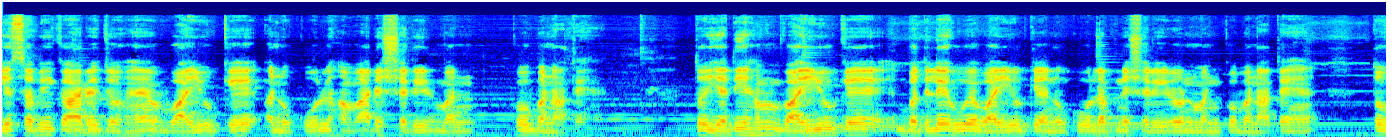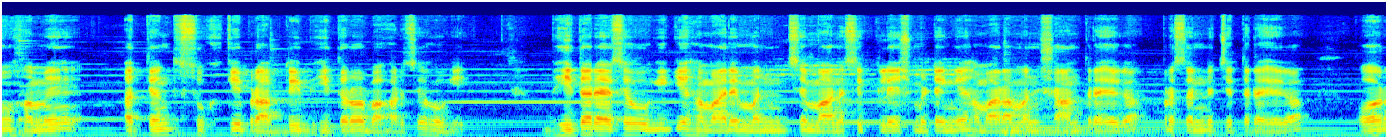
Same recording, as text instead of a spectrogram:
ये सभी कार्य जो हैं वायु के अनुकूल हमारे शरीर, मन को बनाते हैं। तो यदि हम वायु के बदले हुए वायु के अनुकूल अपने शरीर और मन को बनाते हैं तो हमें अत्यंत सुख की प्राप्ति भीतर और बाहर से होगी। भीतर ऐसे होगी कि हमारे मन से मानसिक क्लेश मिटेंगे, हमारा मन शांत रहेगा, प्रसन्न चित्त रहेगा, और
